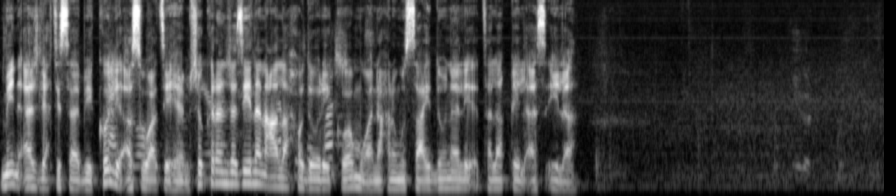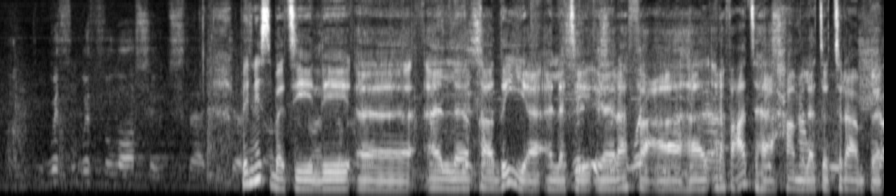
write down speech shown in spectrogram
من أجل احتساب كل أصواتهم. شكرا جزيلا على حضوركم ونحن مستعدون لتلقي الأسئلة. بالنسبة للقضية التي رفعها رفعتها حملة ترامب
